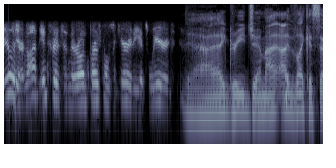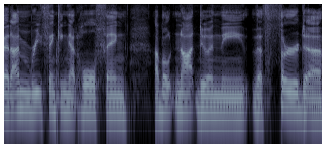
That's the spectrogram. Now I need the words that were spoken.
really are not interested in their own personal security. It's weird. Yeah, I agree, Jim. I, I've like I said, I'm rethinking that whole thing about not doing the the third, uh,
